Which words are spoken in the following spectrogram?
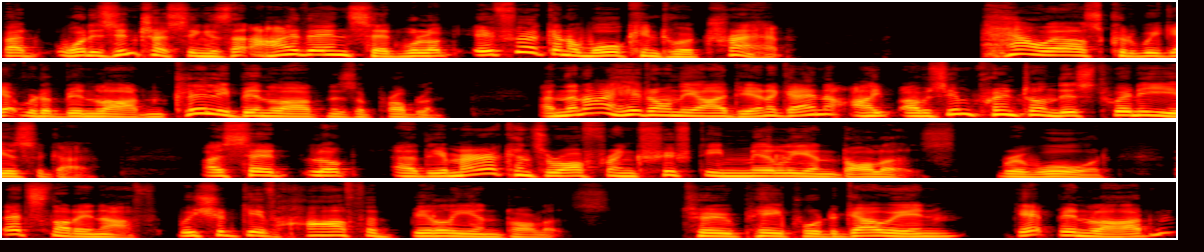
But what is interesting is that I then said, well, look, if we're going to walk into a trap, how else could we get rid of bin Laden? Clearly, bin Laden is a problem. And then I hit on the idea, and again, I, I was in print on this 20 years ago. I said, look, uh, the Americans are offering $50 million reward. That's not enough. We should give half a billion dollars to people to go in, get bin Laden,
